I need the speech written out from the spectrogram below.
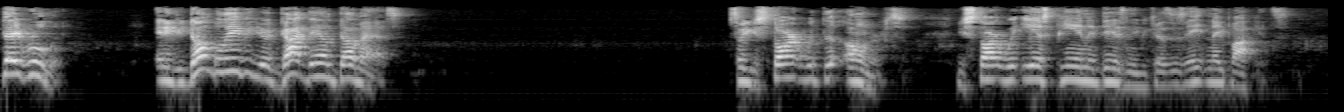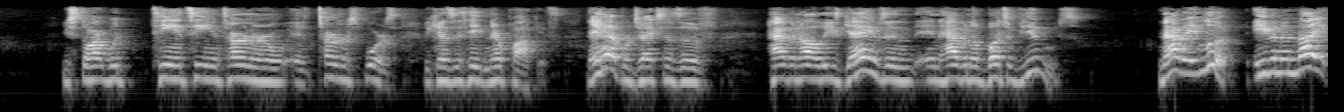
they rule it. And if you don't believe it, you're a goddamn dumbass. So you start with the owners. You start with ESPN and Disney because it's hitting their pockets. You start with TNT and Turner Turner Sports because it's hitting their pockets. They have projections of having all these games and, and having a bunch of views. Now they look, even tonight,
